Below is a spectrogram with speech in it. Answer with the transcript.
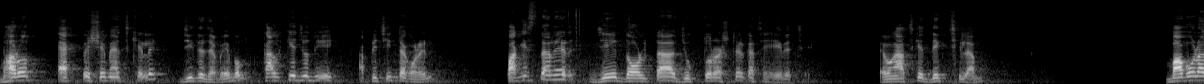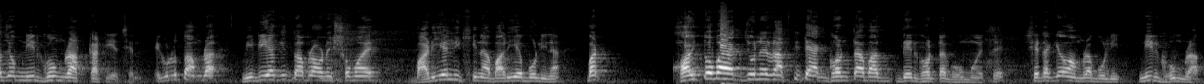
ভারত এক পেশে ম্যাচ খেলে জিতে যাবে। এবং কালকে যদি আপনি চিন্তা করেন, পাকিস্তানের যে দলটা যুক্তরাষ্ট্রের কাছে হেরেছে, এবং আজকে দেখছিলাম, বাবর আজম নির্ঘুম রাত কাটিয়েছেন। এগুলো তো আমরা, মিডিয়া কিন্তু আমরা অনেক সময় বাড়িয়ে লিখি না, বাড়িয়ে বলি না, বাট হয়তো বা একজনের রাত্রিতে এক ঘণ্টা বা দেড় ঘণ্টা ঘুম হয়েছে, সেটাকেও আমরা বলি নির্ঘুম রাত।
